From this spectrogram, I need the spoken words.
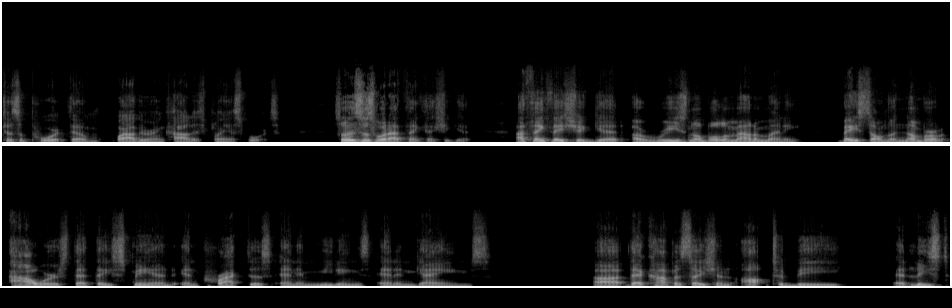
to support them while they're in college playing sports. So this is what I think they should get. I think they should get a reasonable amount of money based on the number of hours that they spend in practice and in meetings and in games. Uh, that compensation ought to be at least,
